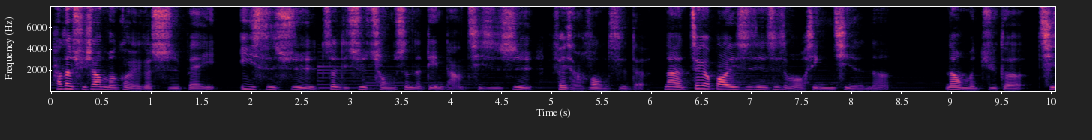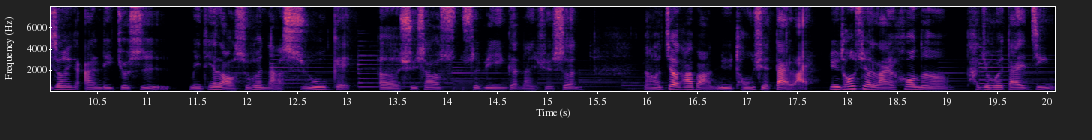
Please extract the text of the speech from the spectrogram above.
它的学校门口有一个石碑，意思是这里是重生的殿堂，其实是非常讽刺的。那这个暴力事件是怎么引起的呢？那我们举个其中一个案例，就是每天老师会拿食物给。呃，学校随便一个男学生，然后叫他把女同学带来。女同学来后呢，他就会带进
